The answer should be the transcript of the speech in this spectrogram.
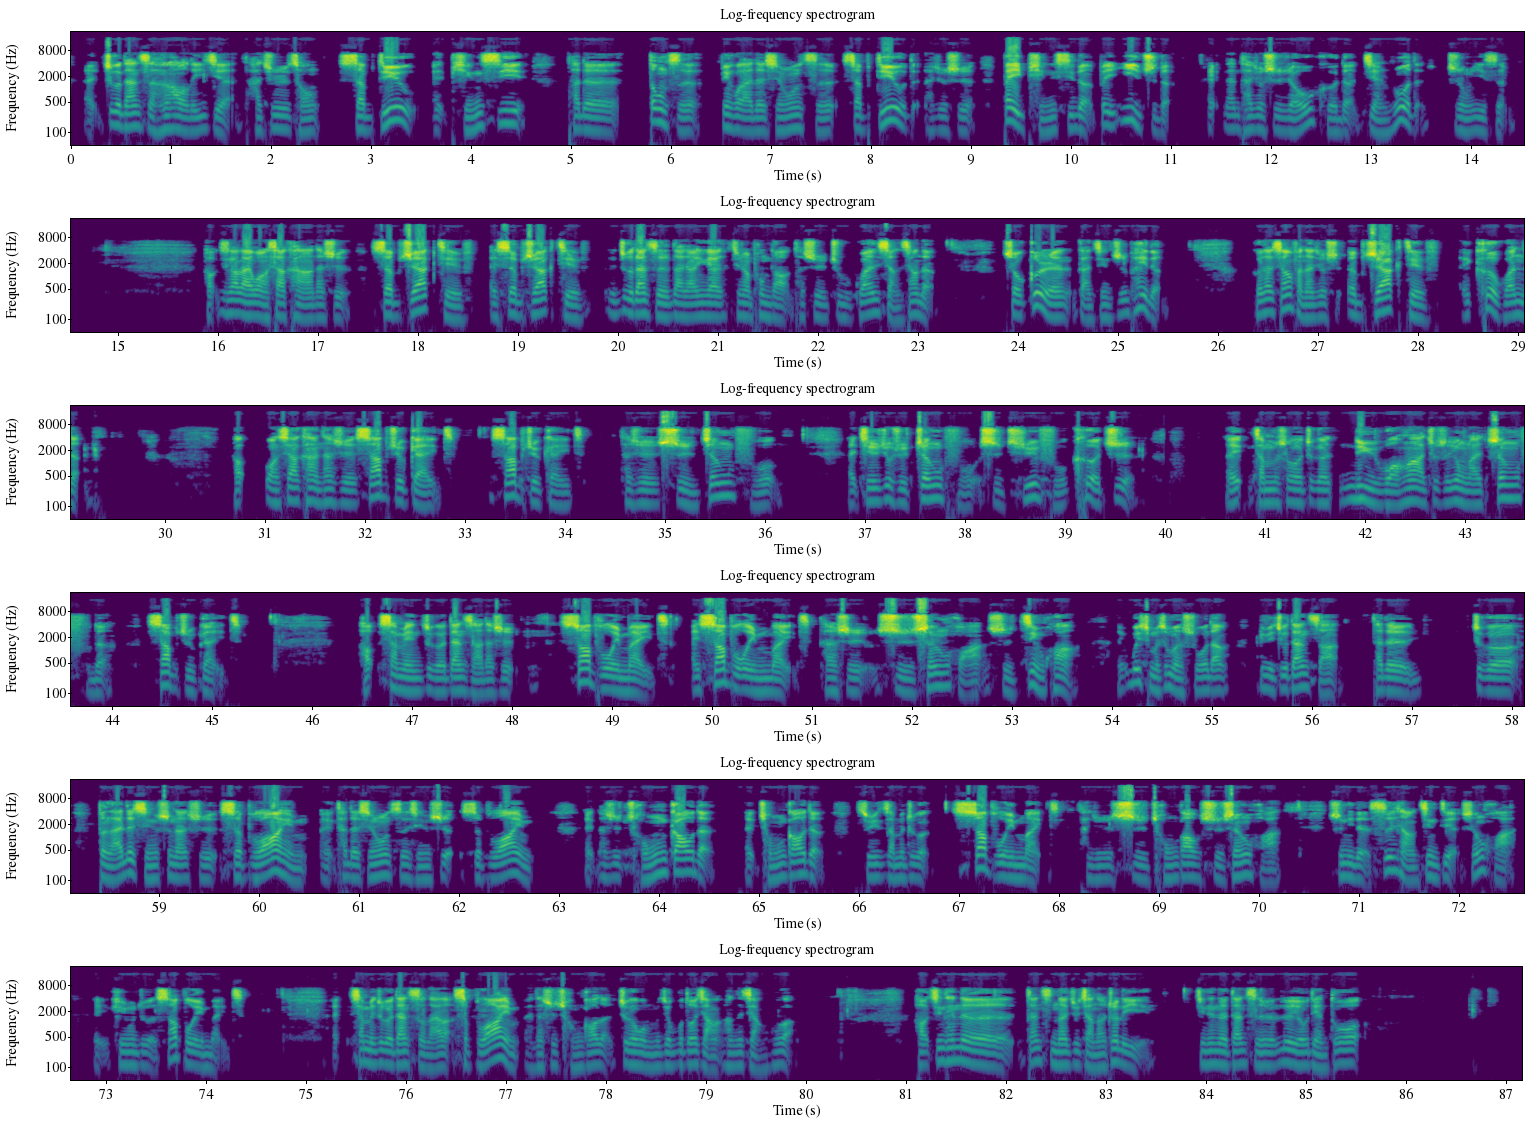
哎，这个单词很好理解，它就是从 subdue，哎，平息，它的动词变过来的形容词 subdued，它就是被平息的、被抑制的，哎，那它就是柔和的、减弱的这种意思。好，接下来往下看啊，它是 subjective，哎，subjective，这个单词大家应该经常碰到，它是主观想象的。受个人感情支配的，和它相反的就是 objective，哎，客观的。好，往下看，它是 subjugate，subjugate，它是使征服，哎，其实就是征服，使屈服、克制。哎，咱们说这个女王啊，就是用来征服的 subjugate。好，下面这个单词啊，它是 sublimate，哎，sublimate，它是使升华、使进化。哎为什么这么说呢？因为这个单词啊，它的这个本来的形式呢是 sublime，哎，它的形容词形式 sublime，哎，它是崇高的，哎，崇高的，所以咱们这个 sublimate，它就是使崇高、使升华，使你的思想境界升华，哎，可以用这个 sublimate。哎，下面这个单词来了，sublime，它是崇高的，这个我们就不多讲了，刚才讲过了。好，今天的单词呢就讲到这里。今天的单词略有点多。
